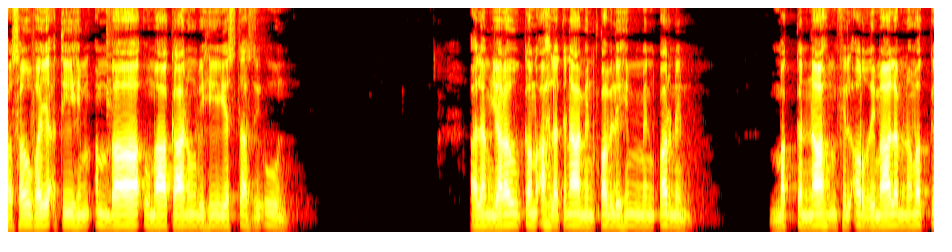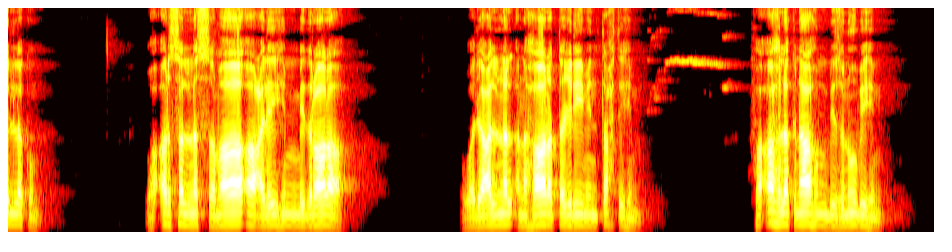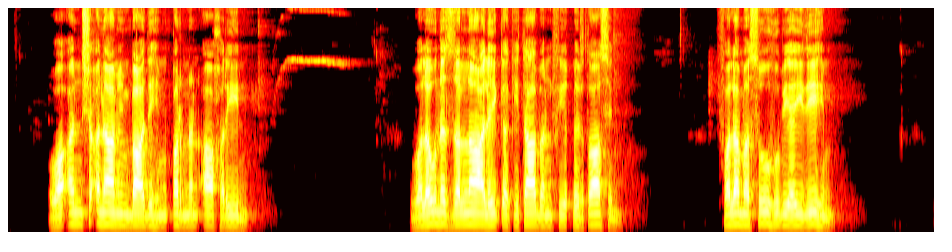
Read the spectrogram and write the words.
فصوف یتیم امبا اما کانو بھی یستون علم یرو کم اہلکنا من قبل من قرن مکناہم فل مالم نمکلکم و ارسل نسما علیہم مدرارا و جالن النہار تجریم تحتہم فہلکناہم بجنوبہم و انش انام امبادم قرن آخرین ولو نزلنا علیہ کا کتاب انفی قرطاسن فلم مسوح بعیدیم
